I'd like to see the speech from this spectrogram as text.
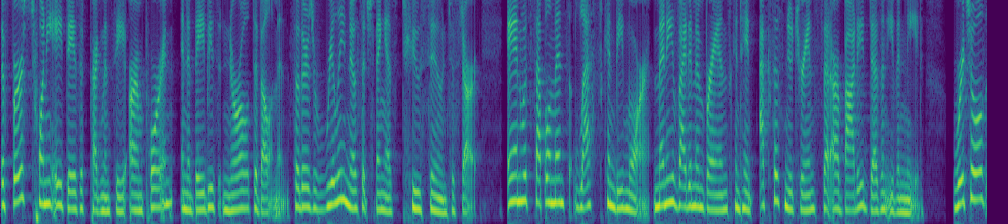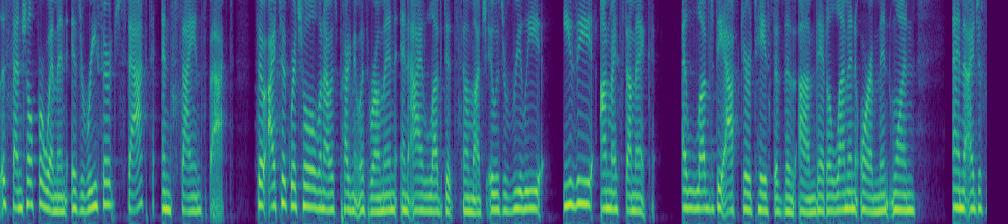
The first 28 days of pregnancy are important in a baby's neural development, so there's really no such thing as too soon to start. And with supplements, less can be more. Many vitamin brands contain excess nutrients that our body doesn't even need. Ritual's Essential for Women is research stacked and science backed. So I took Ritual when I was pregnant with Roman and I loved it so much. It was really easy on my stomach. I loved the aftertaste of the, um, they had a lemon or a mint one. And I just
